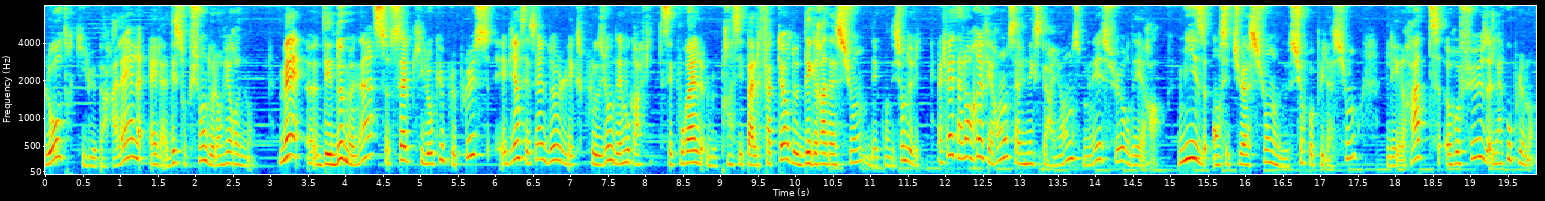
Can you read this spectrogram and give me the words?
L'autre, qui lui est parallèle, est la destruction de l'environnement. Mais euh, des deux menaces, celle qui l'occupe le plus, eh bien c'est celle de l'explosion démographique. C'est pour elle le principal facteur de dégradation des conditions de vie. Elle fait alors référence à une expérience menée sur des rats. Mise en situation de surpopulation, les rats refusent l'accouplement.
